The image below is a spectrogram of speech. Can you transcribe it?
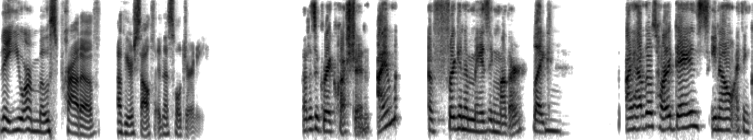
that you are most proud of of yourself in this whole journey? That is a great question. I'm a friggin' amazing mother. Like mm. I have those hard days, you know, I think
